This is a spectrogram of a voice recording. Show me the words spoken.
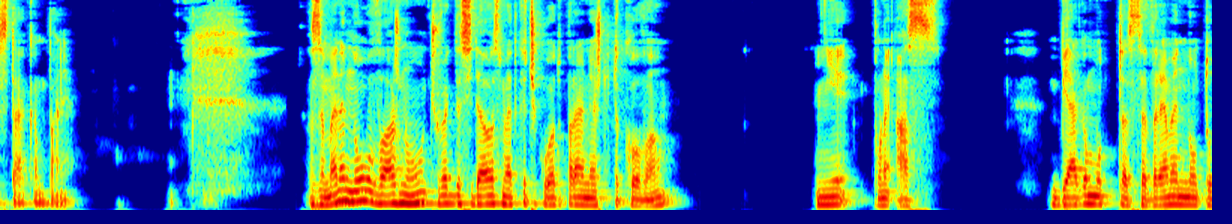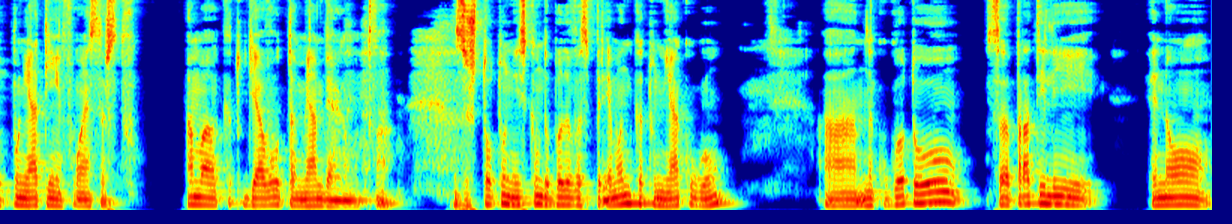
с тази кампания. За мен е много важно човек да си дава сметка, че когато прави нещо такова, ние, поне аз, бягам от съвременното понятие инфлуенсърство. Ама като дявол тамян бягам от това. Защото не искам да бъда възприеман като някого, а, на когото са пратили едно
